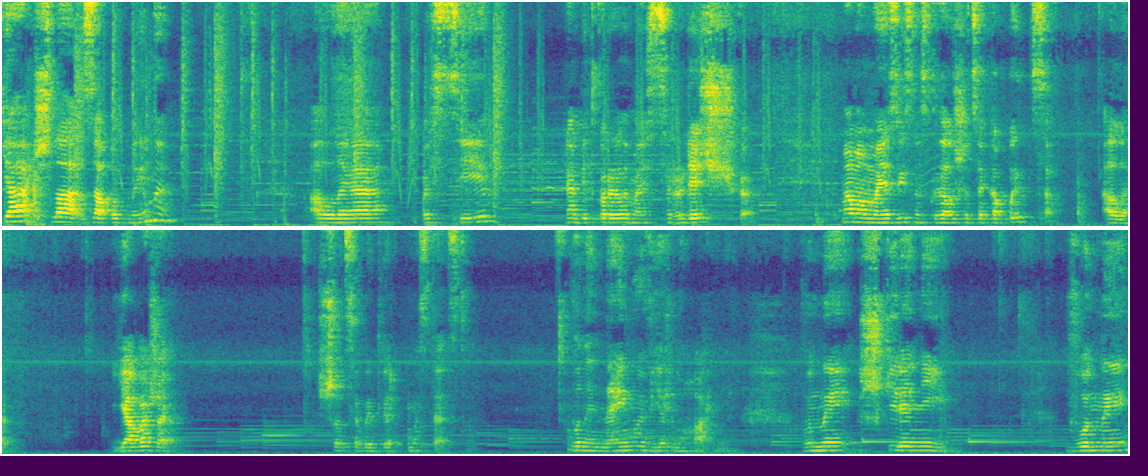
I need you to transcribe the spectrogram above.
Я йшла за одними, але ось ці прям підкорили моє сердечко. Мама моя, звісно, сказала, що це капиця, але я вважаю, що це витвір мистецтва. Вони неймовірно гарні, вони шкіряні, вони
